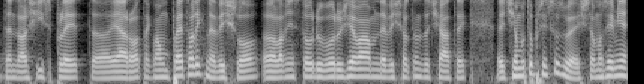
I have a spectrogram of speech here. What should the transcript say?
ten další split, eh, Jaro, tak vám úplně tolik nevyšlo, eh, hlavně z toho důvodu, že vám nevyšel ten začátek. Eh, čemu to přisuzuješ? Samozřejmě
